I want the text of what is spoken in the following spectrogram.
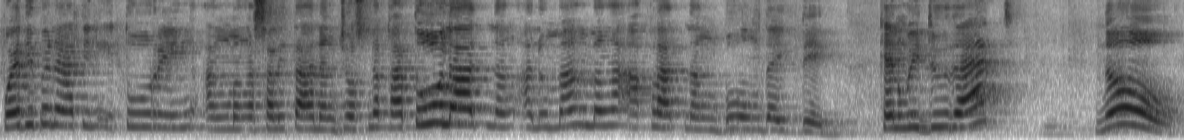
pwede ba natin ituring ang mga salita ng Diyos na katulad ng anumang mga aklat ng buong daigdig? Can we do that? No.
